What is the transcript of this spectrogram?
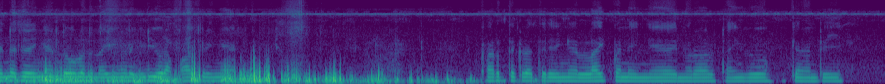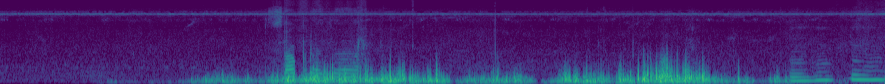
என்ன செய்யுங்க எந்த ஊரில் இந்த லைவ் வீடியோலாம் பார்க்குறீங்க? கருத்துக்களை தெரியுங்க லைக் பண்ணிங்க இன்னொரு ஆள் தேங்க்யூ மிக்க நன்றி. சாப்பிட்டாச்சா ம் ம்.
